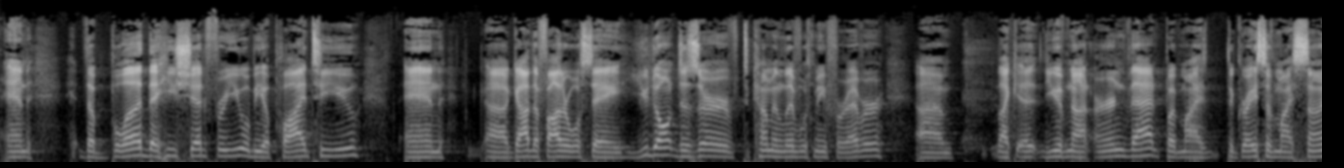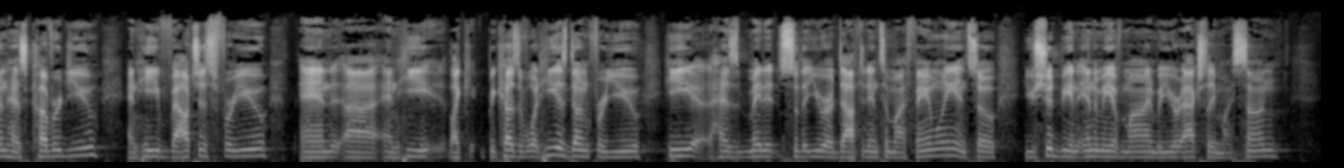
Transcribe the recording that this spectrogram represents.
and the blood that he shed for you will be applied to you, and uh, God the Father will say, You don't deserve to come and live with me forever. Um, like uh, you have not earned that, but my the grace of my Son has covered you, and He vouches for you, and uh, and he like because of what he has done for you he has made it so that you are adopted into my family. And so you should be an enemy of mine but you're actually my son.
